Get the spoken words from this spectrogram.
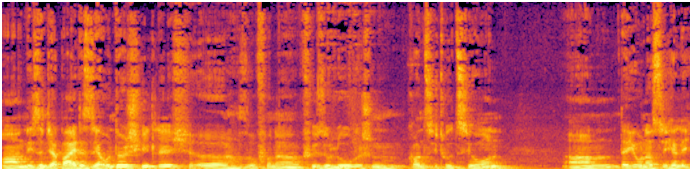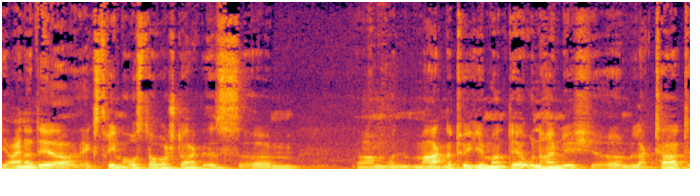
Ähm, die sind ja beide sehr unterschiedlich, äh, so von der physiologischen Konstitution. Ähm, der Jonas sicherlich einer, der extrem ausdauerstark ist ähm, ähm und Marc natürlich jemand, der unheimlich ähm, laktat,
